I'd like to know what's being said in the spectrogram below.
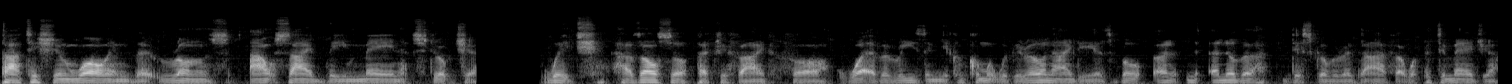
partition walling that runs outside the main structure which has also petrified for whatever reason. You can come up with your own ideas but an, another discovery that I thought were pretty major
